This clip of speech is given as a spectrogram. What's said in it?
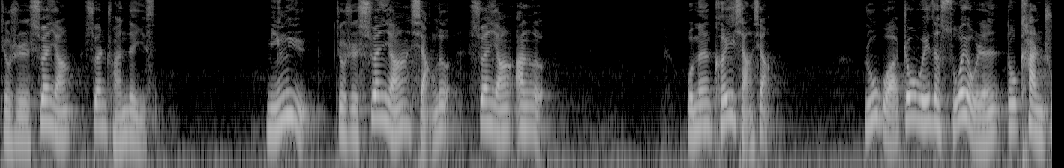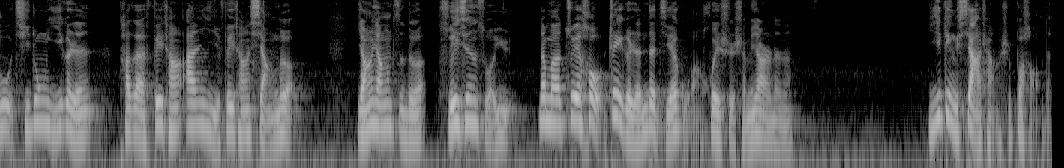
就是宣扬、宣传的意思。名誉就是宣扬享乐。宣扬安乐。我们可以想象，如果周围的所有人都看出其中一个人他在非常安逸、非常享乐、洋洋自得、随心所欲，那么最后这个人的结果会是什么样的呢？一定下场是不好的。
